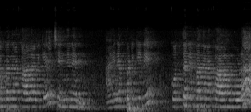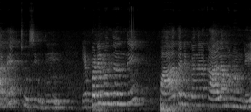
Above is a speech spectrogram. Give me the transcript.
నిబంధన కాలానికే చెందినది. అయినప్పటికీ కొత్త నిబంధన కాలం కూడా ఆమె చూసింది. ఎప్పటి నుండి ఉంది? పాత నిబంధన కాలం నుండి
